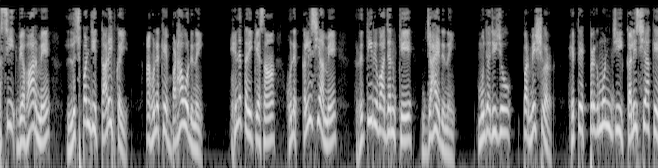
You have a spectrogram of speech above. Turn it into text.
मसीह व्यवहार में लुचपन जी तारीफ़ कई ऐं हुन खे बढ़ावो ॾिनई हिन तरीक़े सां हुन कलिसिया में रीति रिवाजनि खे जाए ॾिनई मुंहिंजा जीजो परमेश्वर हिते प्रगमुन जी कलिसिया खे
